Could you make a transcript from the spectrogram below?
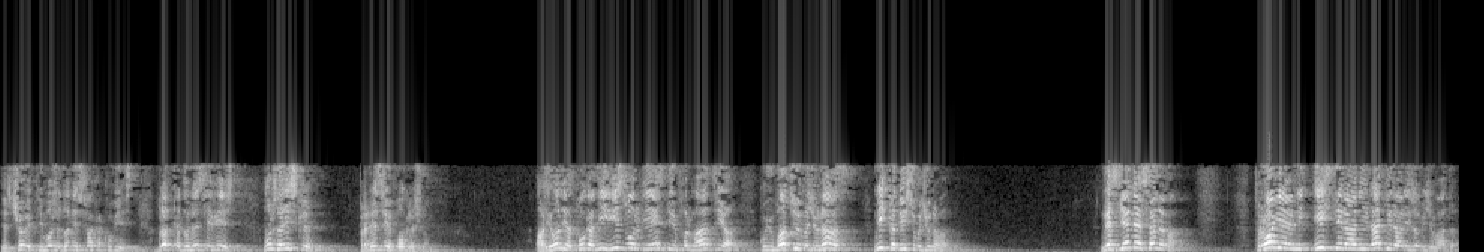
Jer čovjek ti može donijeti svakako vijest. Brat kad donese vijest, možda iskren, prenese je pogrešno. Ali oni od koga mi izvor vijesti informacija koju bacuju među nas, nikad nisu među nama. Ne sjede sa nama. Provjereni, istirani, natirani iz ovih džemata.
